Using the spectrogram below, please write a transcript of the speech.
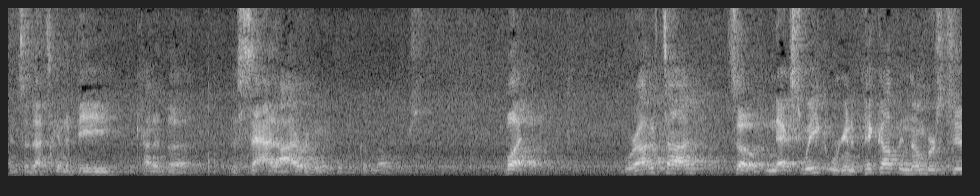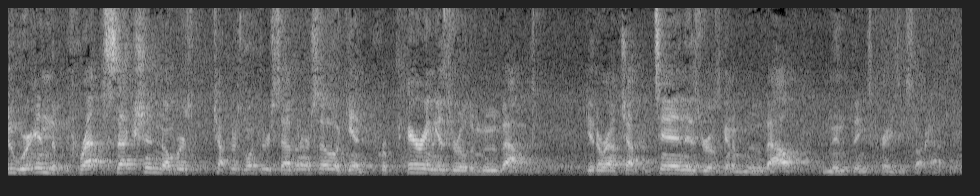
And so that's going to be kind of the, the sad irony of the book of Numbers. But we're out of time. So next week we're going to pick up in Numbers 2. We're in the prep section, Numbers chapters 1 through 7 or so. Again, preparing Israel to move out. Get around chapter 10, Israel's going to move out, and then things crazy start happening.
